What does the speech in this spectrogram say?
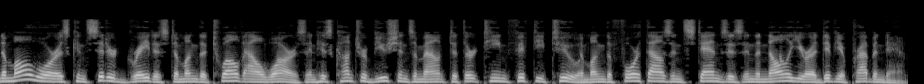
Namalwar is considered greatest among the twelve Alwars and his contributions amount to 1352 among the 4,000 stanzas in the Nalayira Divya Prabandham.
